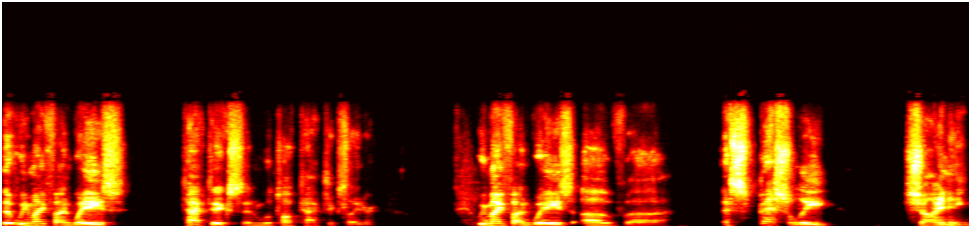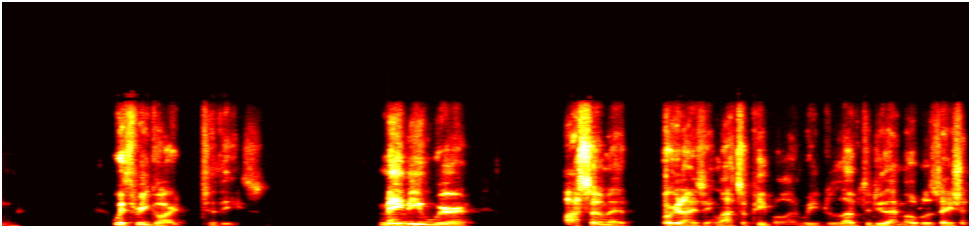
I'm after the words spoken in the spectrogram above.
That we might find ways, tactics, and we'll talk tactics later. We might find ways of uh, especially shining with regard to these. Maybe we're awesome at organizing lots of people and we'd love to do that mobilization.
